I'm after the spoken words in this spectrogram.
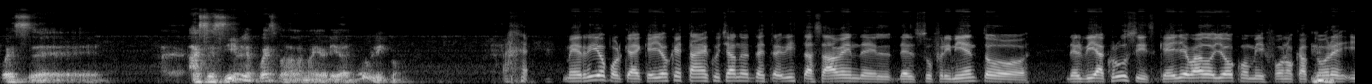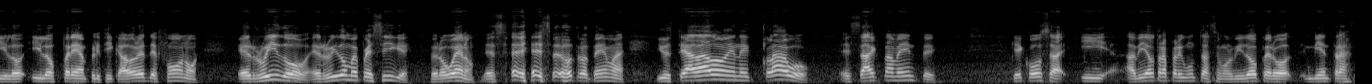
pues eh, accesible pues para la mayoría del público. Me río porque aquellos que están escuchando esta entrevista saben del, del sufrimiento del Via Crucis que he llevado yo con mis fonocaptores y, los y los preamplificadores de fono. El ruido, el ruido me persigue, pero bueno, ese, ese es otro tema. Y usted ha dado en el clavo, exactamente. Qué cosa. Y había otra pregunta, se me olvidó, pero mientras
